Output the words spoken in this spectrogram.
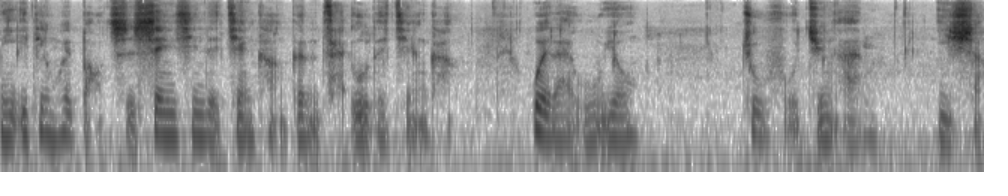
你一定会保持身心的健康跟财务的健康，未来无忧，祝福君安。以上。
